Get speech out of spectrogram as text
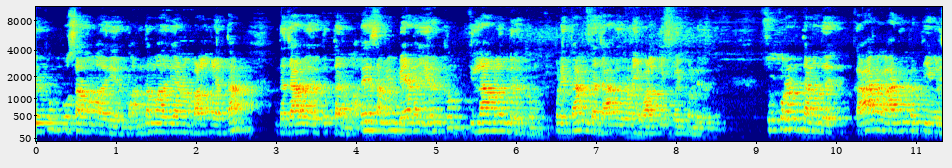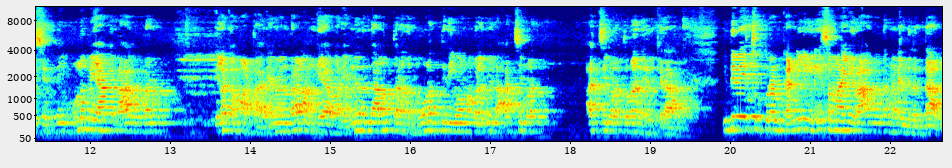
இருக்கும் பூசாத மாதிரி இருக்கும். அந்த மாதிரியான பலன்களைத்தான் இந்த ஜாதகருக்கு தரும். அதே சமயம் வேலை இருக்கும் இல்லாமலும் இருக்கும். இப்படித்தான் இந்த ஜாதகருடைய வாழ்க்கை போய்கொண்டிருக்கும் சுக்கரன் தனது காரக ஆதிபத்திய விஷயத்தை முழுமையாக ராகுடன் இழக்க மாட்டார். ஏனென்றால் அங்கே அவர் என்ன இருந்தாலும் தனது மூலத்திரியோன வலுவில் ஆட்சி பல ஆட்சி பலத்துடன் இருக்கிறார். இதுவே சுக்கரன் கண்ணியில் நீசமாகி ராகுடன் நினைந்திருந்தால்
